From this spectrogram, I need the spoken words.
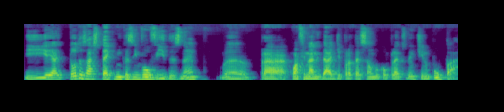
e todas as técnicas envolvidas, né, pra, com a finalidade de proteção do complexo dentino pulpar.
